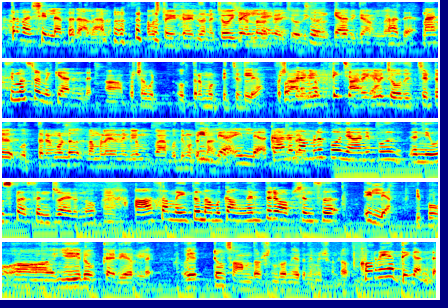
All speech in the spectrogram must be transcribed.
അത്ര വശമില്ലാത്ത ഒരാളാണ് സ്ട്രൈറ്റ് ആയിട്ട് തന്നെ ചോദിക്കാനുള്ളതൊക്കെ. ചോദിക്കാറില്ല അതെ. മാക്സിമം ശ്രമിക്കാറുണ്ട്. ആ പക്ഷെ ഉത്തരം മുട്ടിച്ചിട്ടില്ല. പക്ഷെ ആരെങ്കിലും ചോദിച്ചിട്ട് ഉത്തരം കൊണ്ട് നമ്മളെ എന്തെങ്കിലും ബുദ്ധിമുട്ടുണ്ടാക്കിയോ? ഇല്ല കാരണം നമ്മളിപ്പോ ഞാനിപ്പോ ന്യൂസ് പ്രസന്റർ ആയിരുന്നു. ആ സമയത്ത് നമുക്ക് അങ്ങനത്തെ ഒരു ഓപ്ഷൻസ് ഇല്ല. ഇപ്പോ ഈ ഒരു കരിയറിൽ ഏറ്റവും സന്തോഷം തോന്നിയ ഒരു നിമിഷം ഉണ്ടാവും കുറേ അധികം ഉണ്ട്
